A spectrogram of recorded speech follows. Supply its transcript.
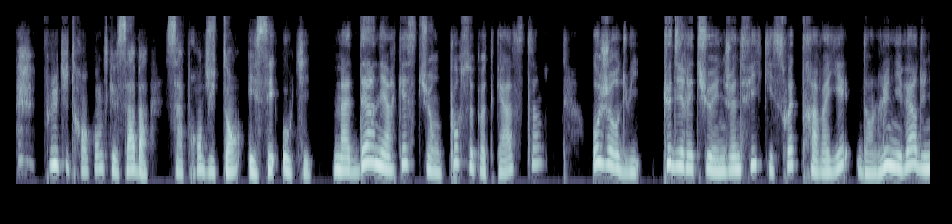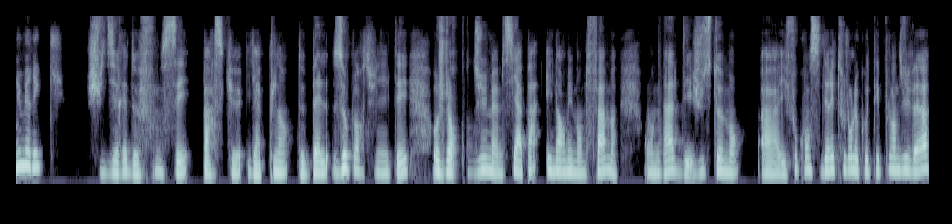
plus tu te rends compte que ça, bah, ça prend du temps et c'est OK. Ma dernière question pour ce podcast. Aujourd'hui, que dirais-tu à une jeune fille qui souhaite travailler dans l'univers du numérique? Je lui dirais de foncer parce qu'il y a plein de belles opportunités. Aujourd'hui, même s'il n'y a pas énormément de femmes, on a des justement euh, il faut considérer toujours le côté plein du verre.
